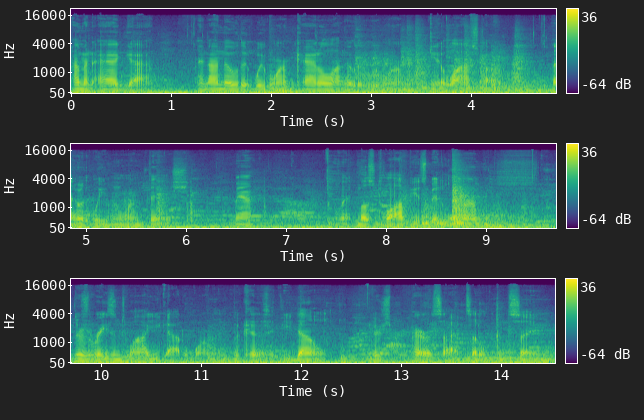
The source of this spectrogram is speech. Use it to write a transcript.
I'm an ag guy, and I know that we worm cattle. I know that we worm, you know, livestock. I know that we even worm fish. Yeah. Most tilapia's been wormed. There's reasons why you got to worm them because if you don't, there's parasites that'll consume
